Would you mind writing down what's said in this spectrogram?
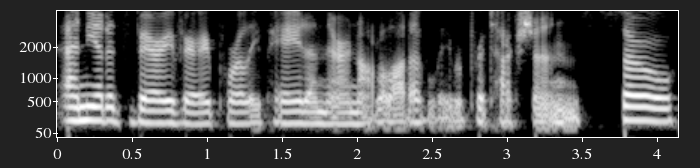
And yet it's very, very poorly paid, and there are not a lot of labor protections. So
